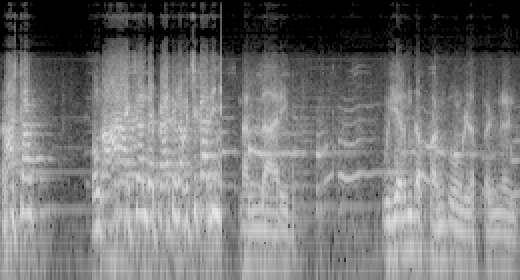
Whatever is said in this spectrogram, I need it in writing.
மாஸ்டர் உங்க ஆராய்ச்சி அந்த பேட்டில வச்சுக்காதீங்க. நல்ல அறிவு உயர்ந்த பண்பு உள்ள பெண்ணுன்னு.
